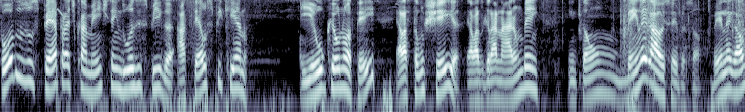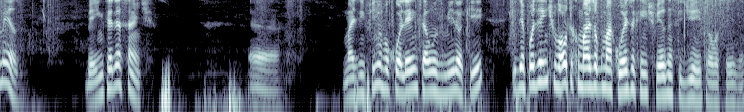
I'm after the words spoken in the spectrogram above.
Todos os pés praticamente tem duas espigas, até os pequenos. E o que eu notei, elas estão cheias, elas granaram bem. Então, bem legal isso aí, pessoal. Bem legal mesmo. Bem interessante. É... Mas enfim, eu vou colher então os milho aqui. E depois a gente volta com mais alguma coisa que a gente fez nesse dia aí pra vocês, né?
